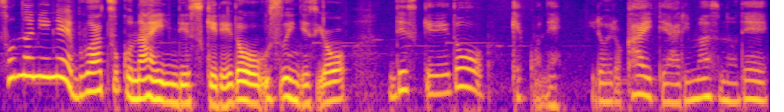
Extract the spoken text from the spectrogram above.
そんなにね分厚くないんですけれど薄いんですよ。ですけれど結構ねいろいろ書いてありますので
